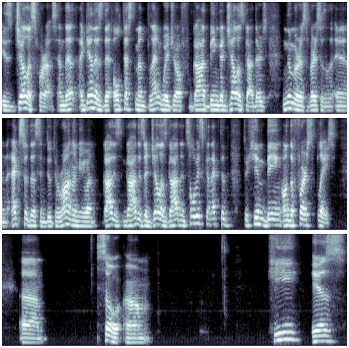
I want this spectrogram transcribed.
is jealous for us. And that again is the Old Testament language of God being a jealous God. There's numerous verses in Exodus, in Deuteronomy, when God is God is a jealous God, and it's always connected to him being on the first place. Um, so um, he is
